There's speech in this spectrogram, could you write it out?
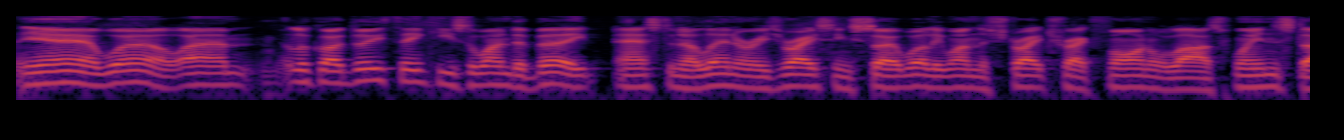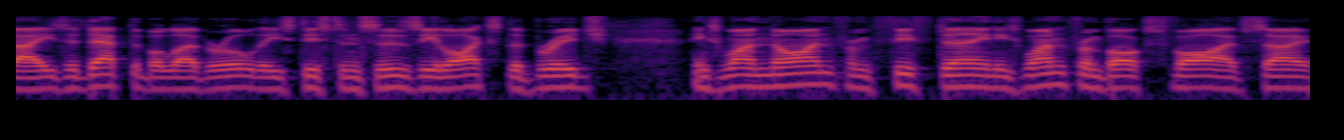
Yeah, well, um, look, I do think he's the one to beat. Aston Elena, he's racing so well. He won the straight track final last Wednesday. He's adaptable over all these distances. He likes the bridge. He's won nine from 15. He's won from box five. So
